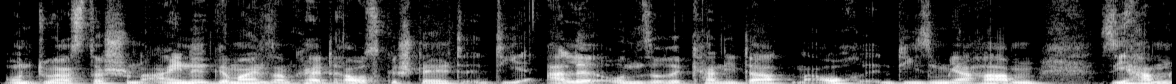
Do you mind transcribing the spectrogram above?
Und du hast da schon eine Gemeinsamkeit rausgestellt, die alle unsere Kandidaten auch in diesem Jahr haben. Sie haben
